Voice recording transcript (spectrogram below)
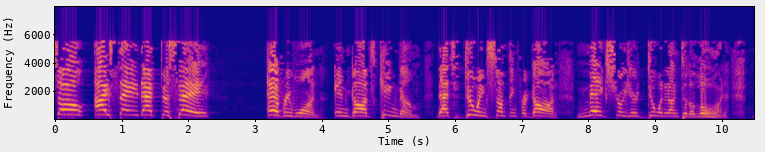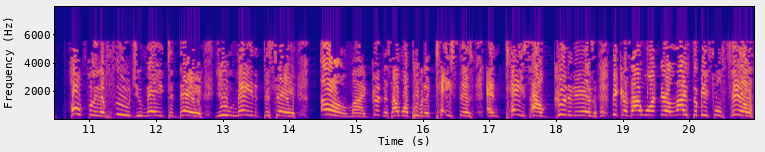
So I say that to say everyone in God's kingdom that's doing something for God, make sure you're doing it unto the Lord. Hopefully the food you made today, you made it to say, oh my goodness, I want people to taste this and taste how good it is because I want their life to be fulfilled.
